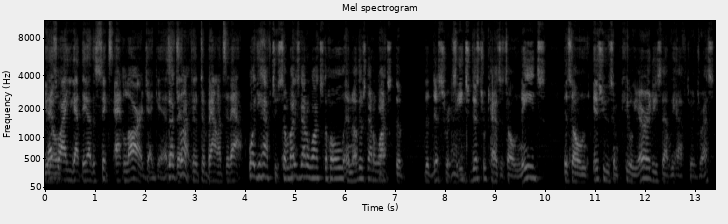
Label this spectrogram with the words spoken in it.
You That's know, why you got the other six at large, I guess. That's to, right. To, to balance it out. Well, you have to. Somebody's got to watch the whole, and others got to watch the the districts. Mm-hmm. Each district has its own needs, its own issues and peculiarities that we have to address.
